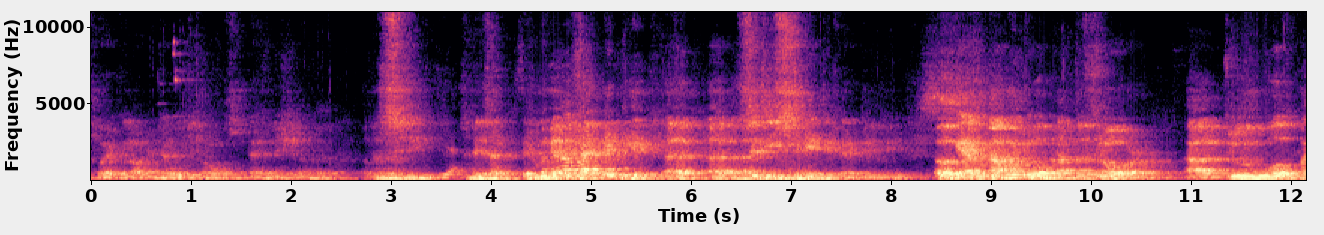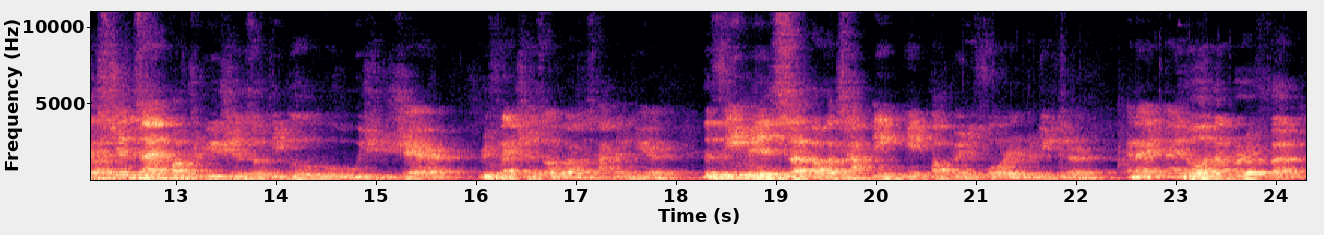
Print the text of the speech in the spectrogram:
square kilometer, which is almost the definition of a, of a city. Yeah. It's a, effectively a, a city state, effectively. Okay, I'm now going to open up the floor uh, to both questions and contributions of people who wish to share reflections on what has happened here. The theme is uh, what's happening in COP24 in particular, and I, I know a number of uh,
